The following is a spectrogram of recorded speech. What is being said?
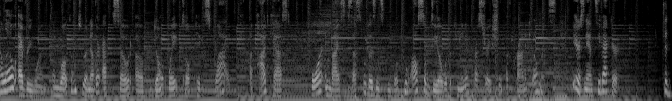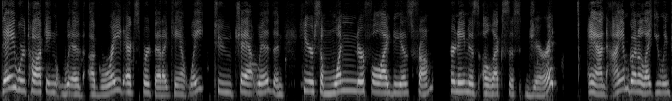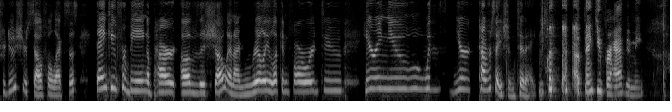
Hello, everyone, and welcome to another episode of Don't Wait Till Pigs Fly, a podcast for and by successful business people who also deal with the pain and frustration of chronic illness. Here's Nancy Becker. Today, we're talking with a great expert that I can't wait to chat with and hear some wonderful ideas from. Her name is Alexis Jarrett. And I am going to let you introduce yourself, Alexis. Thank you for being a part of the show, and I'm really looking forward to hearing you with your conversation today. Thank you for having me.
